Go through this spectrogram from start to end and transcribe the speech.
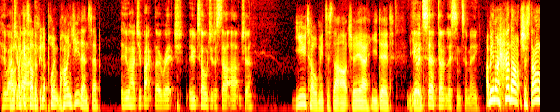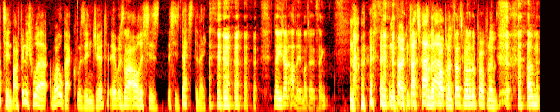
Who had I, I guess I'd have been a point behind you then, Seb. Who had your back though, Rich? Who told you to start Archer? You told me to start Archer. Yeah, you did. You, you and Seb don't listen to me. I mean, I had Archer starting, but I finished work. Welbeck was injured. It was like, oh, this is this is destiny. no, you don't have him. I don't think. No, no, that's one of the problems. That's one of the problems. Um,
